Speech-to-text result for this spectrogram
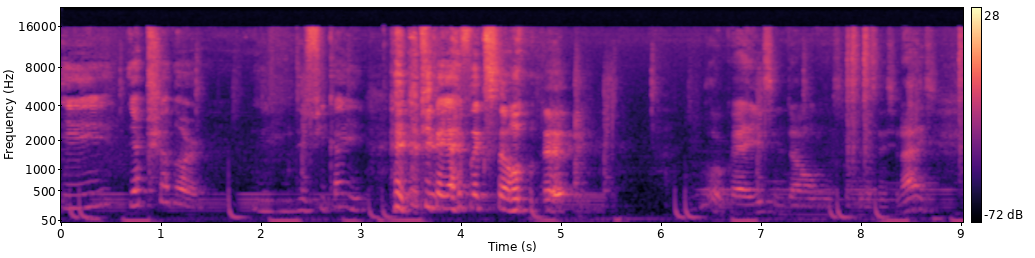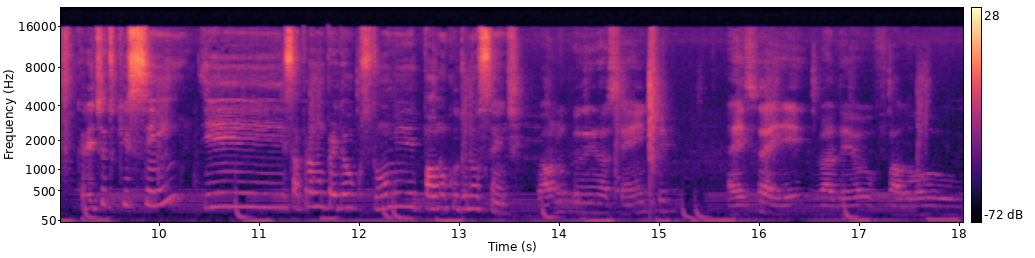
E, e é pichador. E, e fica aí. fica aí a reflexão. Louco, é isso então, as considerações finais? Acredito que sim. E só pra não perder o costume, pau no cu do inocente. Pau no cu do inocente. É isso aí. Valeu, falou.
